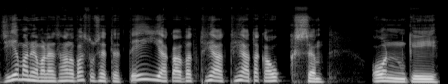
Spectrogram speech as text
siiamaani ma olen saanud vastused, et ei, aga vot hea, hea tagauks ongi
